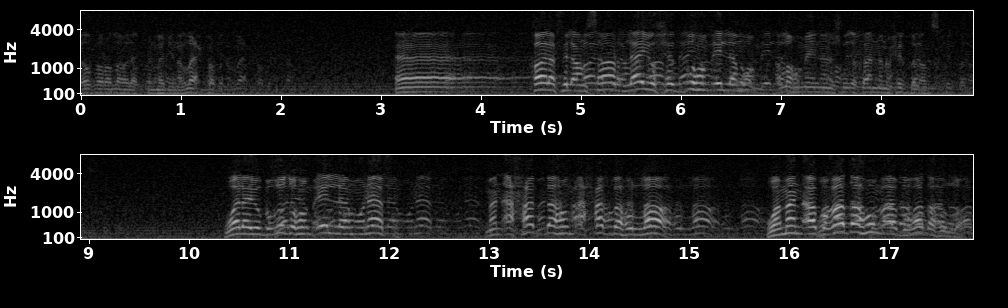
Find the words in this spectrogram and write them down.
غفر الله لك في المدينة. الله يحفظك. آه قال في الأنصار لا يحبهم إلا مؤمن. اللهم إنا نشهدك أننا نحب الأنصار. ولا يبغضهم إلا منافق. من أحبهم أحبه الله ومن أبغضهم أبغضه الله.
